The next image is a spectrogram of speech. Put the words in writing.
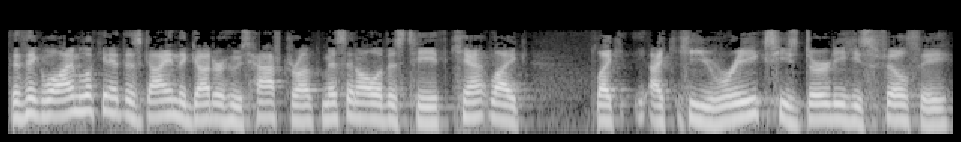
They think, well, I'm looking at this guy in the gutter who's half drunk, missing all of his teeth, can't like, like I, he reeks, he's dirty, he's filthy.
